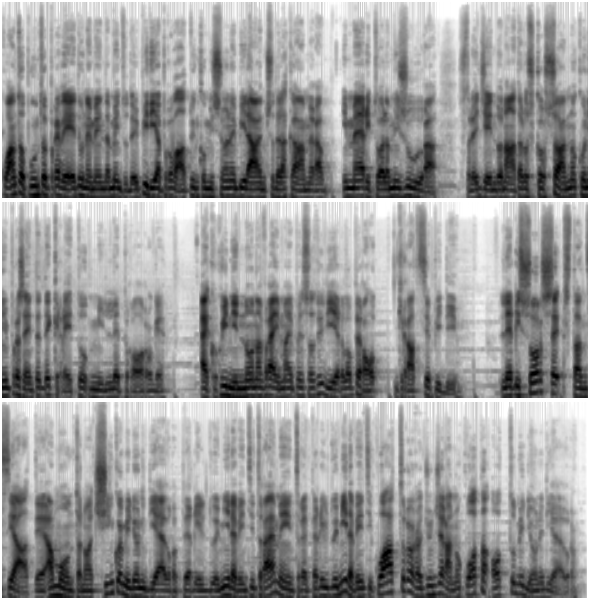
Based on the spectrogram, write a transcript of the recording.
quanto appunto prevede un emendamento del PD approvato in Commissione Bilancio della Camera, in merito alla misura, sto leggendo, nata lo scorso anno con il presente decreto mille proroghe. Ecco, quindi non avrei mai pensato di dirlo, però grazie PD. Le risorse stanziate ammontano a 5 milioni di euro per il 2023, mentre per il 2024 raggiungeranno quota 8 milioni di euro.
